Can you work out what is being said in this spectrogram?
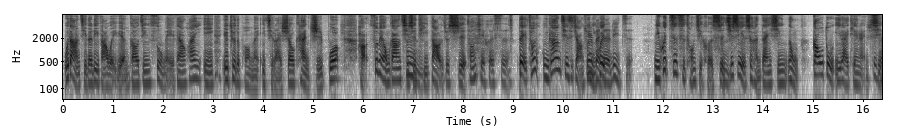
无党籍的立法委员高金素梅，非常欢迎 YouTube 的朋友们一起来收看直播。好，素梅，我们刚刚其实嗯提到了，就是、重启合适，对，从你刚刚其实讲说你会的例子你会支持重启核四，嗯。其实也是很担心那种高度依赖天然气，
